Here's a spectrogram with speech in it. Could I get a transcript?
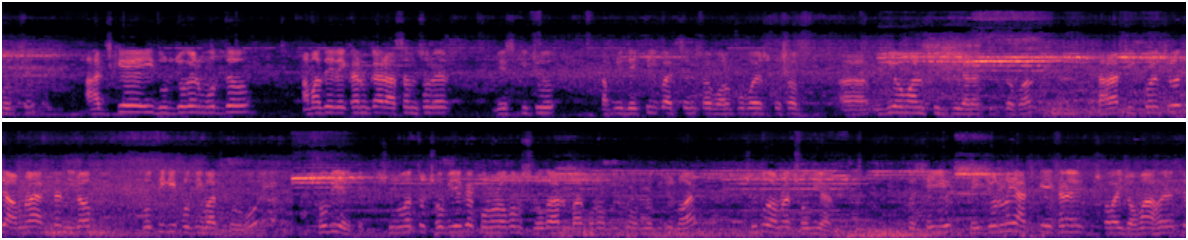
করছে। আজকে এই দুর্যোগের মধ্যেও আমাদের এখানকার আসানসোলের বেশ কিছু আপনি দেখতেই পাচ্ছেন সব অল্প বয়স্ক সব উদীয়মান শিল্পী যারা চিত্রকর, তারা ঠিক করেছিল যে আমরা একটা নীরব প্রতীকী প্রতিবাদ করব, ছবি এঁকে। শুধুমাত্র ছবি এঁকে কোনো রকম স্লোগান বা কোনো কিছু, অন্য কিছু নয়, শুধু আমরা ছবি আঁকব। তো সেই সেই জন্যই আজকে এখানে সবাই জমা হয়েছে,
